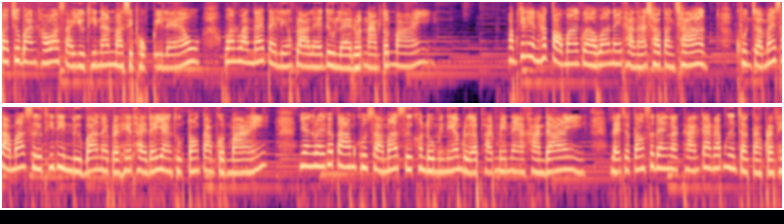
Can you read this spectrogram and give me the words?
ปัจจุบันเขาอาศัยอยู่ที่นั่นมา 16 ปีแล้ว วันๆได้แต่เลี้ยงปลาและดูแลรดน้ำต้นไม้ ความคิดเห็นท่านต่อมากล่าวว่าในฐานะชาวต่างชาติ คุณจะไม่สามารถซื้อที่ดินหรือบ้านในประเทศไทยได้อย่างถูกต้องตามกฎหมาย อย่างไรก็ตามคุณสามารถซื้อคอนโดมิเนียมหรืออพาร์ตเมนต์ในอาคารได้ และจะต้องแสดงหลักฐานการรับเงินจากต่างประเท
